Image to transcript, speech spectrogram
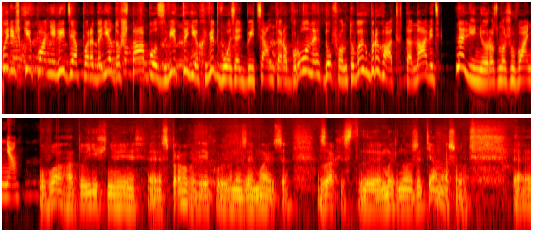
Пиріжки пані Лідія передає до штабу. Звідти їх відвозять бійцям тероборони до фронтових бригад та навіть на лінію розмежування. Увага до їхньої е, справи, якою вони займаються, захист е, мирного життя нашого. Е,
